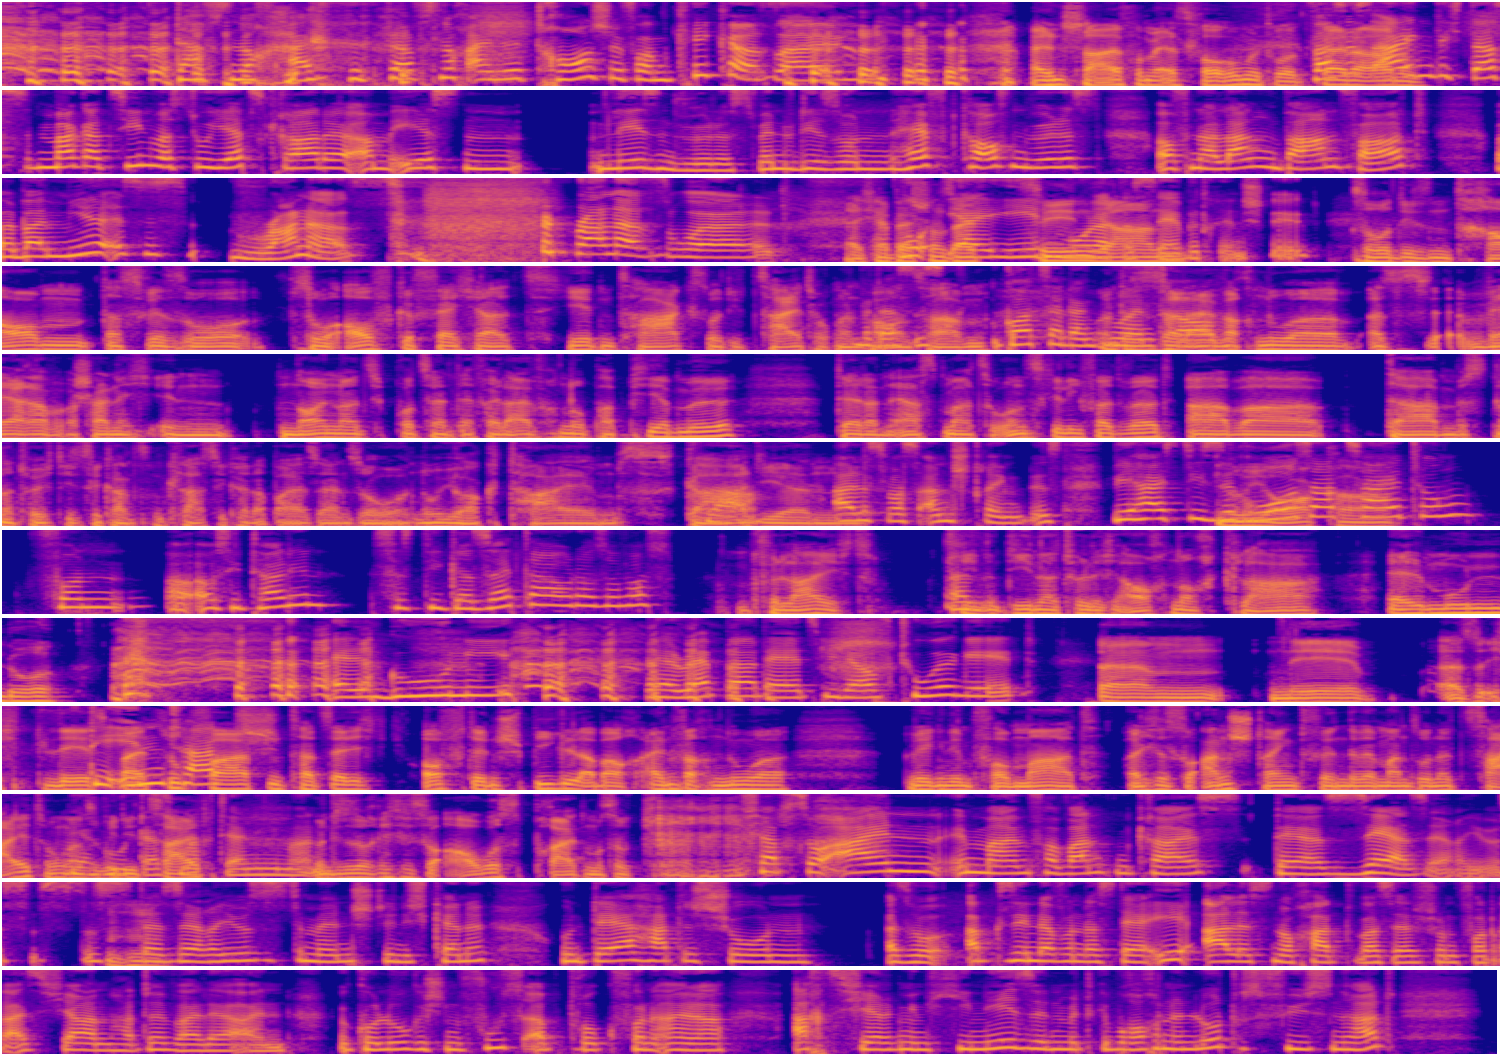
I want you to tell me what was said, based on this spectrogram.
Darf es noch, ein, darf's noch eine Tranche vom Kicker sein? ein Schal vom SV Hummeltrotz. Was ist Ahnung. eigentlich das Magazin, was du jetzt gerade am ehesten lesen würdest, wenn du dir so ein Heft kaufen würdest auf einer langen Bahnfahrt? Weil bei mir ist es Runners. Runners World. Ja, ich habe ja schon ja seit jeden zehn Monat Jahren dasselbe drinsteht. so diesen Traum, dass wir so so aufgefächert jeden Tag so die Zeitungen Aber bei uns haben. Gott sei Dank Und nur das ein ist halt Traum. einfach nur, also es wäre wahrscheinlich in 99 Prozent der Fälle einfach nur Papiermüll, der dann erstmal zu uns geliefert wird. Aber da müssten natürlich diese ganzen Klassiker dabei sein, so New York Times, Klar. Guardian. Alles, was anstrengend ist. Wie heißt diese rosa Zeitung von äh, aus Italien? Ist das die Gazzetta oder sowas? Vielleicht. Die, Also- die natürlich auch noch, klar. El Mundo. El Guni, der Rapper, der jetzt wieder auf Tour geht. Ähm, nee, also ich lese Die bei. Zugfahrten tatsächlich oft den Spiegel, aber auch einfach nur wegen dem Format, weil ich das so anstrengend finde, wenn man so eine Zeitung, also ja, wie gut, die Zeit, ja und die so richtig so ausbreiten muss, so Ich habe so einen in meinem Verwandtenkreis, der sehr seriös ist. Das ist Mhm. der seriöseste Mensch, den ich kenne. Und der hat es schon, also abgesehen davon, dass der eh alles noch hat, was er schon vor 30 Jahren hatte, weil er einen ökologischen Fußabdruck von einer 80-jährigen Chinesin mit gebrochenen Lotusfüßen hat.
